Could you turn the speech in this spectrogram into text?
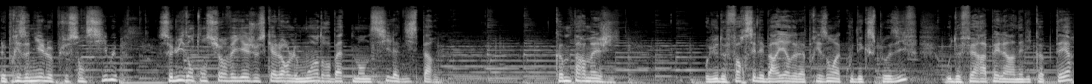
Le prisonnier le plus sensible, celui dont on surveillait jusqu'alors le moindre battement de cils, a disparu. Comme par magie. Au lieu de forcer les barrières de la prison à coups d'explosifs ou de faire appel à un hélicoptère,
